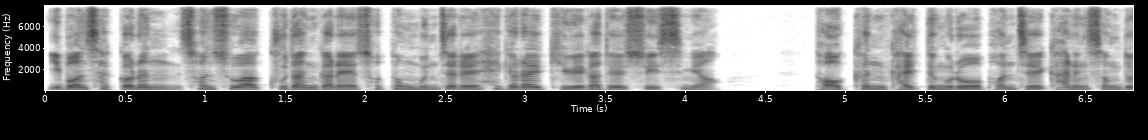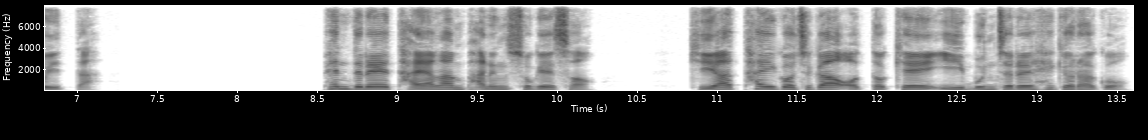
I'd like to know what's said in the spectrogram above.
이번 사건은 선수와 구단 간의 소통 문제를 해결할 기회가 될 수 있으며 더 큰 갈등으로 번질 가능성도 있다. 팬들의 다양한 반응 속에서 기아 타이거즈가 어떻게 이 문제를 해결하고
